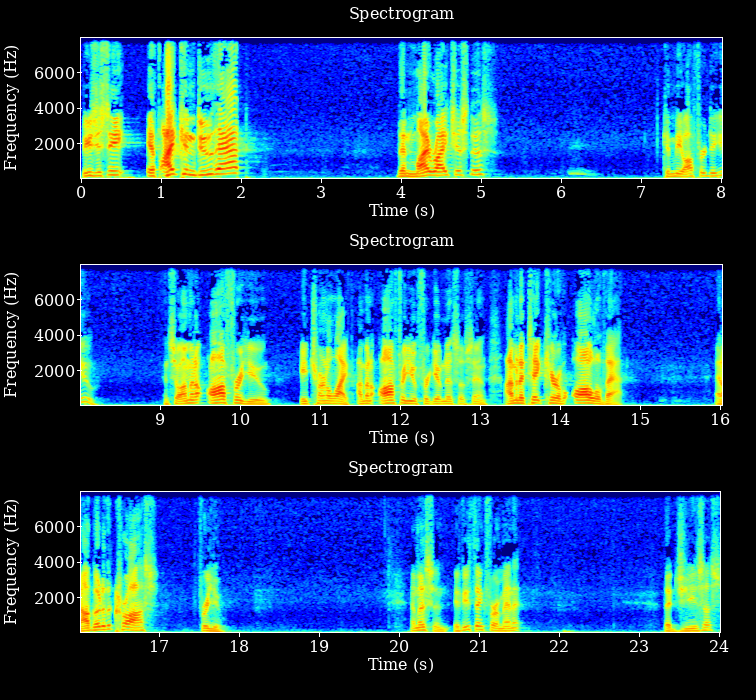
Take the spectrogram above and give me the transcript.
Because you see, if I can do that, then my righteousness can be offered to you. And so I'm going to offer you eternal life. I'm going to offer you forgiveness of sin. I'm going to take care of all of that. And I'll go to the cross for you. And listen, if you think for a minute that Jesus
